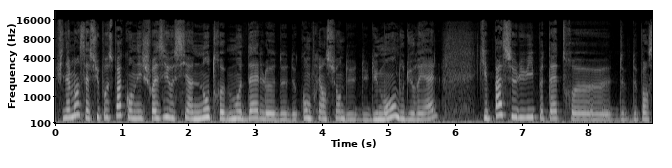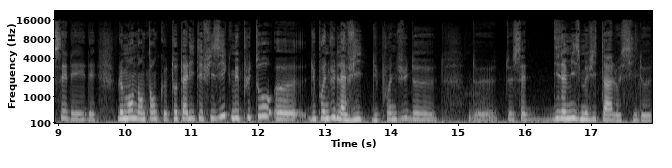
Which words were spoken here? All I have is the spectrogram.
finalement ça suppose pas qu'on ait choisi aussi un autre modèle de compréhension du, monde ou du réel qui n'est pas celui peut-être euh, de, penser le monde en tant que totalité physique, mais plutôt euh, du point de vue de la vie, du point de vue de, de, ce dynamisme vital aussi. De...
